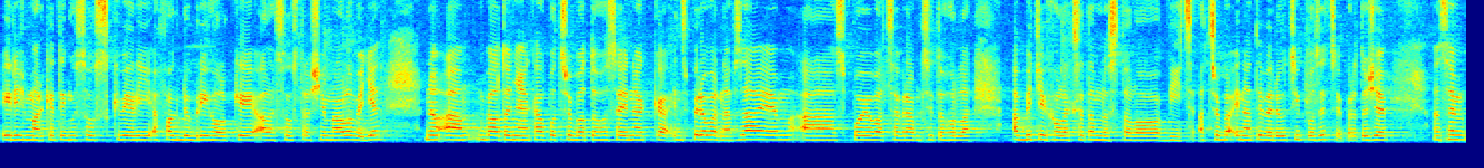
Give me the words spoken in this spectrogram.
i když v marketingu jsou skvělí a fakt dobrý holky, ale jsou strašně málo vidět. No a byla to nějaká potřeba toho se jinak inspirovat navzájem a spojovat se v rámci tohohle, aby těch holek se tam dostalo víc. A třeba i na ty vedoucí pozici, protože jsem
